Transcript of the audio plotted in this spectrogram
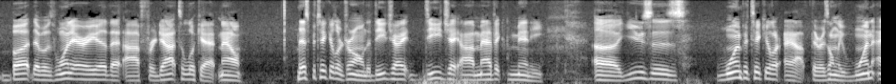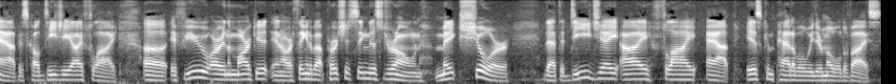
but there was one area that I forgot to look at. Now this particular drone, the DJ, DJI Mavic Mini, uh, uses one particular app. There is only one app. It's called DJI Fly. Uh, if you are in the market and are thinking about purchasing this drone, make sure that the DJI Fly app is compatible with your mobile device.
